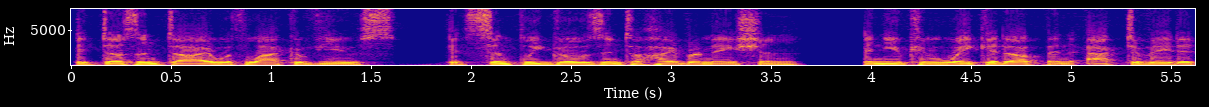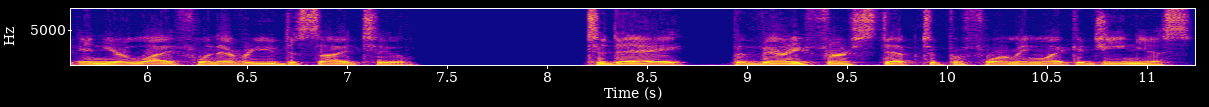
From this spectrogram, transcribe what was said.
It doesn't die with lack of use. It simply goes into hibernation, and you can wake it up and activate it in your life whenever you decide to. Today, the very first step to performing like a genius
